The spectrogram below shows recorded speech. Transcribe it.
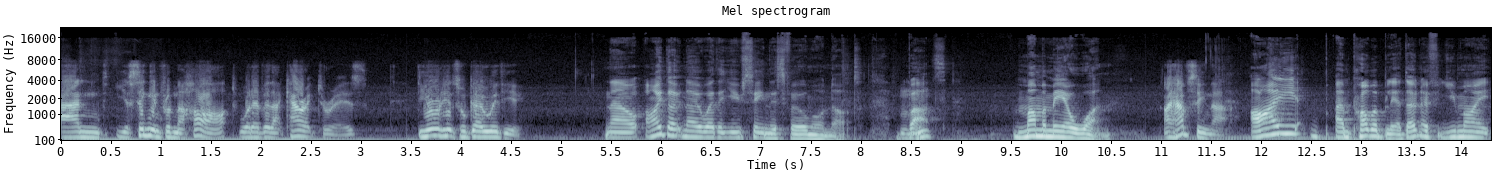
And you're singing from the heart, whatever that character is, the audience will go with you. Now, I don't know whether you've seen this film or not, mm-hmm. but Mamma Mia 1. I have seen that. I am probably, I don't know if you might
